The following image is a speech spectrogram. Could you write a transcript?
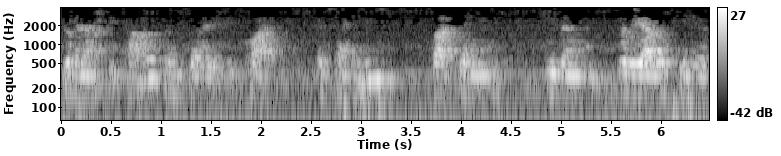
the monastic path, and so it's quite a change. But then, given the reality of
